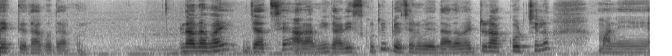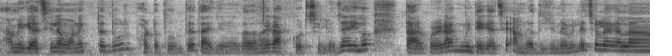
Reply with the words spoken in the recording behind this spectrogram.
দেখতে থাকো, দেখো। দাদাভাই যাচ্ছে আর আমি গাড়ি, স্কুটি পেছনে বেরিয়ে দাদাভাই একটু রাগ করছিল। মানে আমি গেছিলাম অনেকটা দূর ফটো তুলতে, তাই জন্য দাদাভাই রাগ করছিল। যাই হোক, তারপরে রাগ মিটে গেছে, আমরা দুজনে মিলে চলে গেলাম,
